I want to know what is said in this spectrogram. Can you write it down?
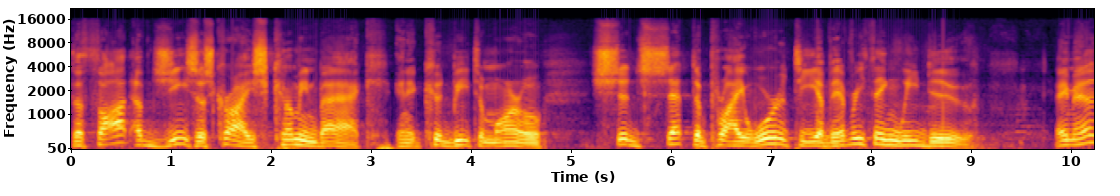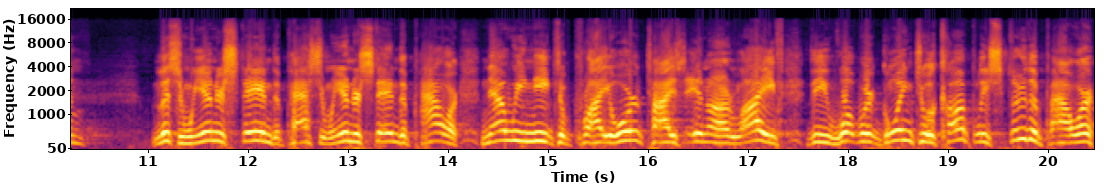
The thought of Jesus Christ coming back, and it could be tomorrow, should set the priority of everything we do. Amen? Listen, we understand the passion, we understand the power. Now we need to prioritize in our life the what we're going to accomplish through the power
